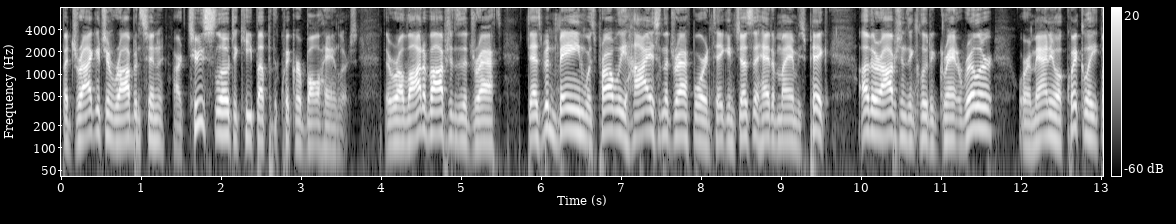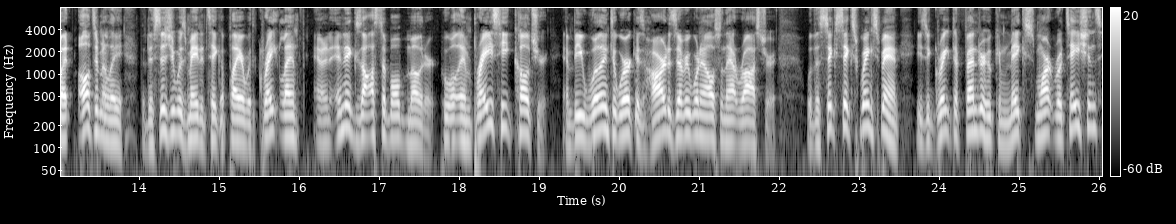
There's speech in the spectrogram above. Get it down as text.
but Dragic and Robinson are too slow to keep up with the quicker ball handlers. There were a lot of options in the draft. Desmond Bane was probably highest in the draft board and taken just ahead of Miami's pick. Other options included Grant Riller or Immanuel Quickley, but ultimately the decision was made to take a player with great length and an inexhaustible motor who will embrace heat culture and be willing to work as hard as everyone else on that roster. With a 6'6 wingspan, he's a great defender who can make smart rotations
